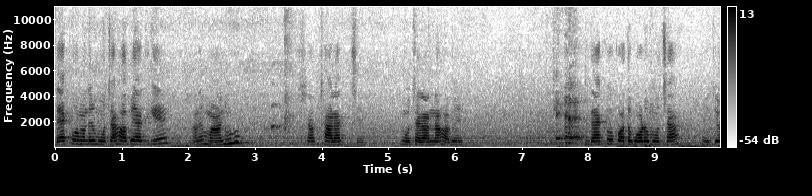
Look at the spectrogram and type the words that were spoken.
দেখো আমাদের মোচা হবে আজকে। আমাদের মানু সব ছাড়াচ্ছে। মোচা রান্না হবে। দেখো কত বড় মোচা। এই যে।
